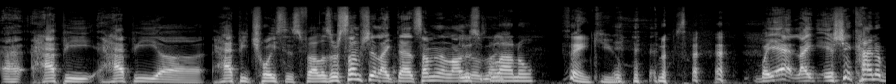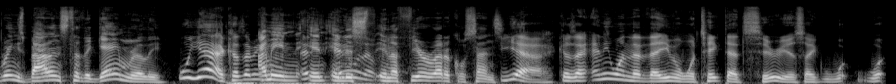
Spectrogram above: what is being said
uh, happy, happy, uh, happy choices, fellas, or some shit like that. Something along those lines. Milano, thank you. But yeah, like it shit kind of brings balance to the game, really. well, yeah, because I mean, I mean, in in this that- in a theoretical sense. yeah, because uh, anyone that, that even would take that serious, like, what, what,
